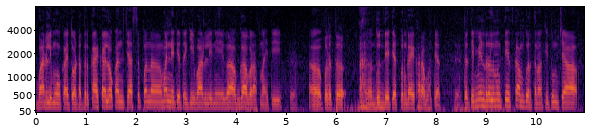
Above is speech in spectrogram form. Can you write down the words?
बार्लीमुळं काय तोटा तर काय काय लोकांचे असं पण म्हणण्यात येतं की बार्लीने गा गाभ राहत नाही ती. परत दूध देतात पण गाय खराब होत्यात. तर ते मिनरल मग तेच काम करतं ना ती तुमच्या मि-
